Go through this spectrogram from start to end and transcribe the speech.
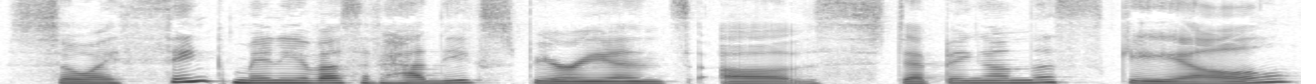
So I think many of us have had the experience of stepping on the scale,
